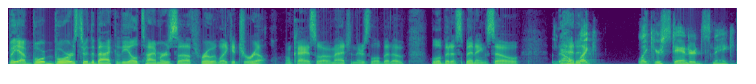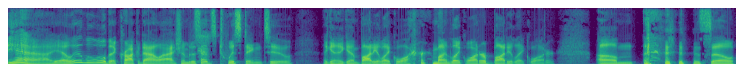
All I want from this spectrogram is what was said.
but yeah, bore, bores through the back of the old timer's uh, throat like a drill. Okay, so I imagine there's a little bit of a little bit of spinning. So You know, Headed- like like your standard snake. yeah, yeah, a little, little bit crocodile action, but his head's twisting too. Again, again, body like water, mind like water, body like water. Um, so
